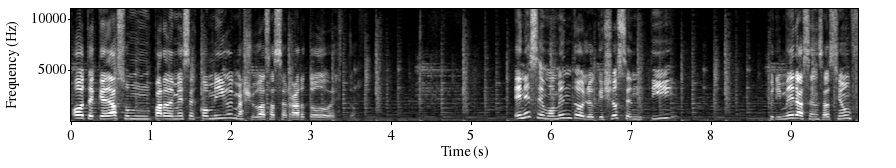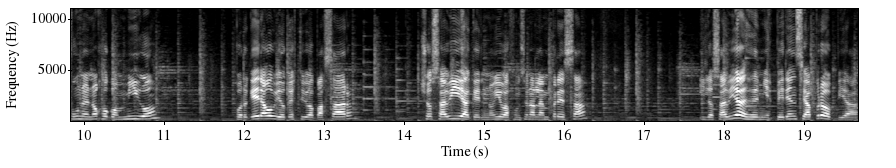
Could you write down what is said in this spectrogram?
o te quedás un par de meses conmigo y me ayudás a cerrar todo esto. En ese momento lo que yo sentí primera sensación fue un enojo conmigo, porque era obvio que esto iba a pasar. Yo sabía que no iba a funcionar la empresa y lo sabía desde mi experiencia propia,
